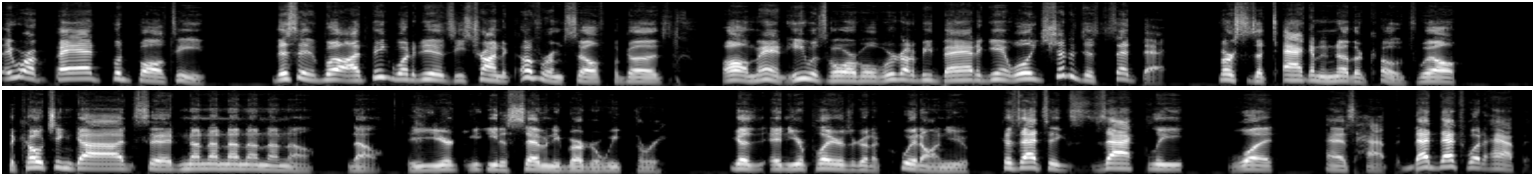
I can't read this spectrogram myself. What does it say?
They were a bad football team. This is well, I think what it is. He's trying to cover himself because, oh man, he was horrible. We're going to be bad again. Well, he should have just said that versus attacking another coach. Well, the coaching god said, no, no, no, no, no, no, no. You're, you eat a seventy burger week three because and your players are going to quit on you because that's exactly what has happened. That that's what happened.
